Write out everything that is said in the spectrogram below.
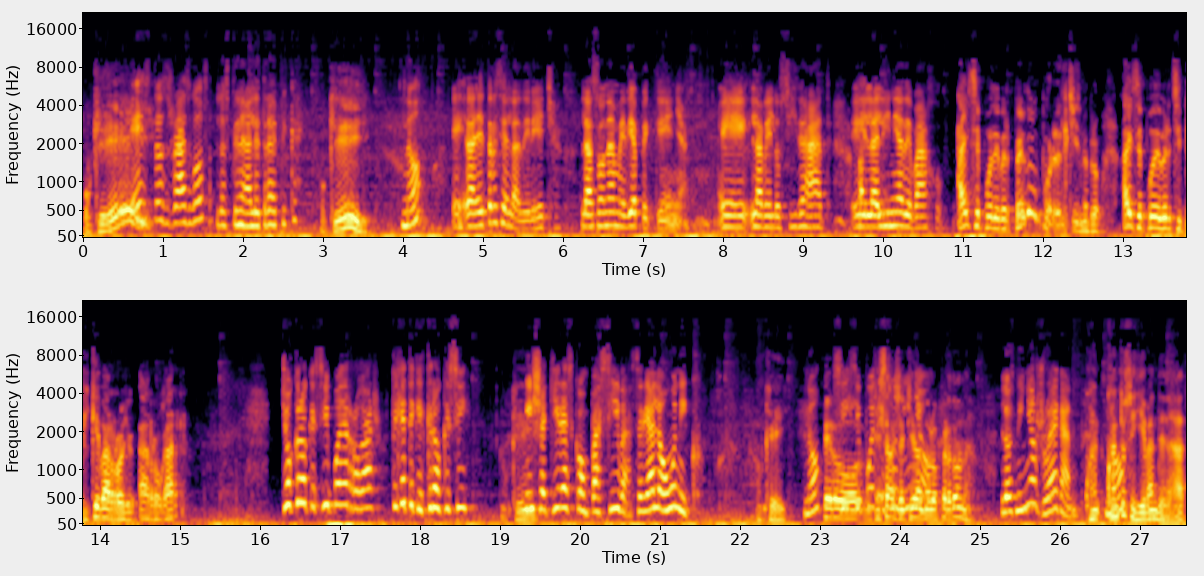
Ok. Estos rasgos los tiene la letra de Piqué, Ok. ¿no? Eh, la letra hacia la derecha, la zona media pequeña, eh, la velocidad, eh, la línea debajo. Ahí se puede ver, perdón por el chisme, pero ahí se puede ver si Piqué va a, ro- a rogar. Yo creo que sí puede rogar. Fíjate que creo que sí. Ok. Y Shakira es compasiva, sería lo único. Ok. ¿No? Pero Sí, sí puede, quizás Shakira niño. no lo perdona. Los niños ruegan. ¿Cuán- ¿no? ¿Cuánto se llevan de edad?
